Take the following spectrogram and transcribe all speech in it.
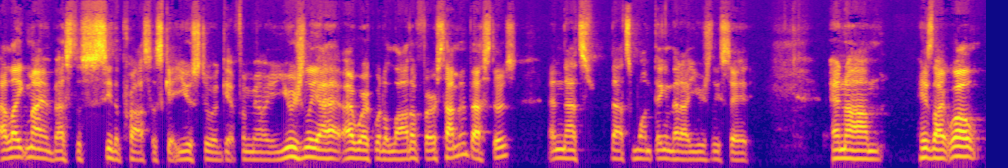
I like my investors to see the process, get used to it, get familiar. Usually, I, I work with a lot of first-time investors, and that's that's one thing that I usually say. And um, he's like, well,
